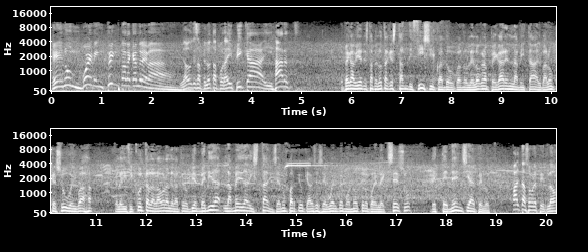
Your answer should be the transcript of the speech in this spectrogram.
en un buen instinto de Candreva. Cuidado que esa pelota por ahí pica y Hart Le pega bien esta pelota que es tan difícil cuando, cuando le logran pegar en la mitad, el balón que sube y baja, que le dificulta la labor al delantero. Bienvenida la media distancia en un partido que a veces se vuelve monótono por el exceso de tenencia de pelota. falta sobre Pirlo.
